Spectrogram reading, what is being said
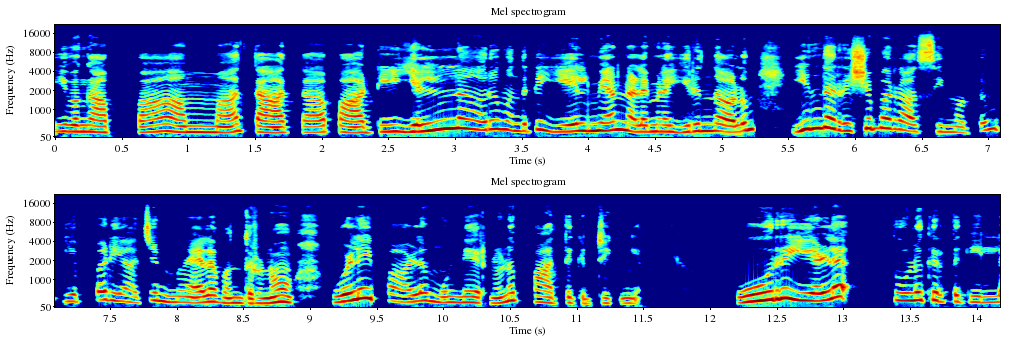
இவங்க அப்பா, அம்மா, தாத்தா, பாட்டி எல்லாரும் வந்துட்டு ஏழ்மையான நிலைமையில இருந்தாலும், இந்த ரிஷப ராசி மட்டும் எப்படியாச்சும் மேல வந்துரணும். உழைப்பால முன்னேறணும்னு பார்த்துக்கிட்டு இருக்கீங்க. ஒரு இல துளுக்கிறதுக்கு இல்ல.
